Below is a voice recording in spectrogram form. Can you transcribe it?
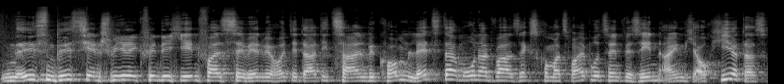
Ist ein bisschen schwierig, finde ich. Jedenfalls werden wir heute da die Zahlen bekommen. Letzter Monat war 6,2 Prozent. Wir sehen eigentlich auch hier, dass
